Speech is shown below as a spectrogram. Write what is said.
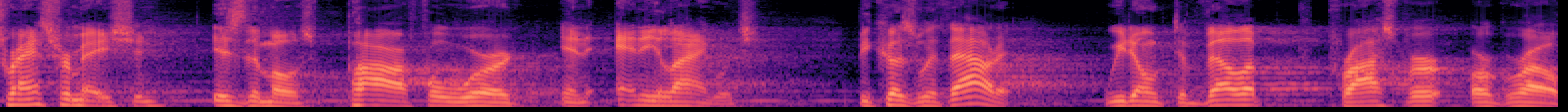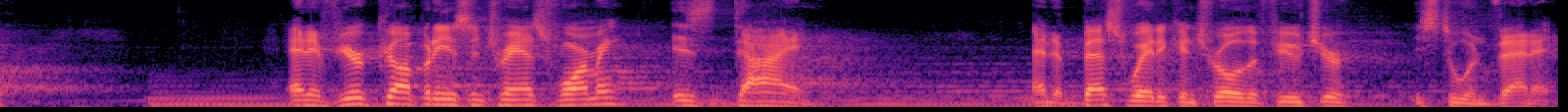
Transformation is the most powerful word in any language because without it, we don't develop, prosper, or grow. And if your company isn't transforming, is dying. And the best way to control the future is to invent it.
